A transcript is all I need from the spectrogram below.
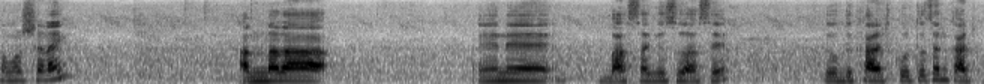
সমস্যা নাই। আপনারা এনে বাচ্চা কিছু আছে কেউ যদি কালেক্ট করতে চান কাট করতে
